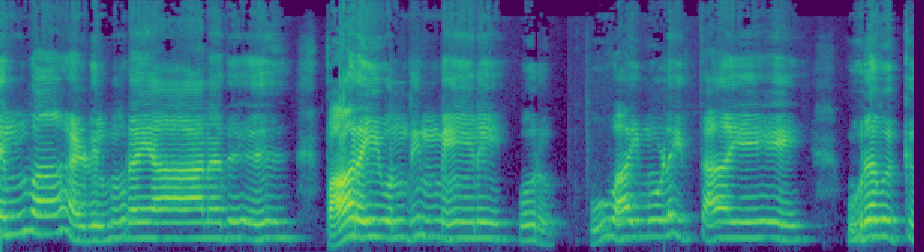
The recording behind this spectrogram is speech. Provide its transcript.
என் வாழ்வில் முறையானது. பாறை ஒன்றின் மேலே ஒரு பூவாய் முளைத்தாயே உறவுக்கு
